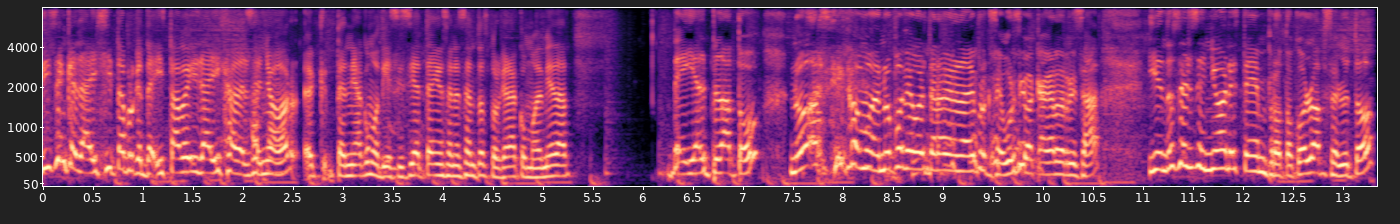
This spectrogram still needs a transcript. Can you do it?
dicen que la hijita, porque te- estaba ahí la hija del señor, eh, que tenía como 17 años en ese entonces porque era como de mi edad, veía el plato, ¿no? Así como no podía volver a ver a nadie porque seguro se iba a cagar de risa. Y entonces el señor, este en protocolo absoluto,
